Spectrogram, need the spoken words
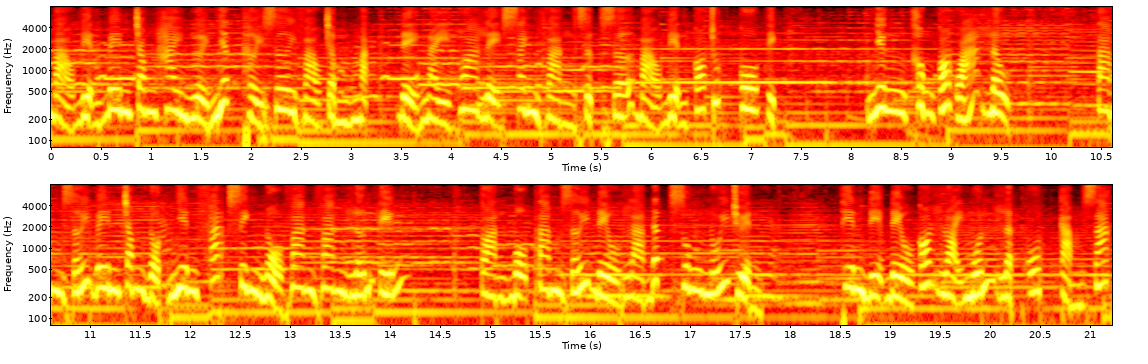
Bảo điện bên trong hai người nhất thời rơi vào trầm mặt Để này hoa lệ xanh vàng rực rỡ bảo điện có chút cô tịch. Nhưng không có quá lâu, Tam giới bên trong đột nhiên phát sinh nổ vang vang lớn tiếng. Toàn bộ tam giới đều là đất sung núi chuyển. Thiên địa đều có loại muốn lật út cảm giác.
